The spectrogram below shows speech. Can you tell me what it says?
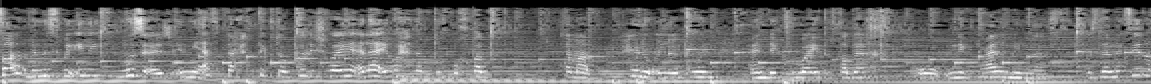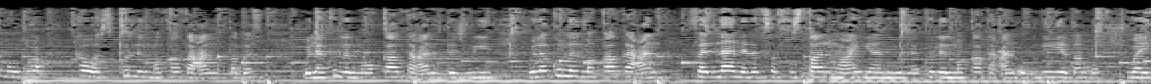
صار بالنسبة إلي مزعج إني أفتح تيك توك كل شوية ألاقي وحدة بتطبخ. طب تمام حلو إنه يكون عندك هواية الطبخ وإنك تعلمي الناس. بس لما يصير الموضوع هوس كل المقاطع عن الطبخ ولا كل المقاطع عن التجميل ولا كل المقاطع عن فنانة لابسة فستان معين ولا كل المقاطع عن أغنية ضربت شوي.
